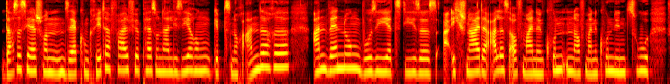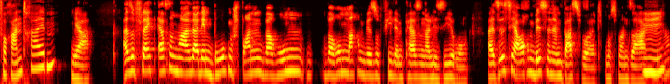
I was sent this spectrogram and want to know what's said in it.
Das ist ja schon ein sehr konkreter Fall für Personalisierung. Gibt es noch andere Anwendungen, wo Sie jetzt dieses, ich schneide alles auf meinen Kunden, auf meine Kundin zu, vorantreiben? Ja, also vielleicht erst nochmal da den Bogen spannen, warum, warum machen wir so viel in Personalisierung? Weil es ist ja auch ein bisschen ein Buzzword, muss man sagen. Mhm. Ne?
